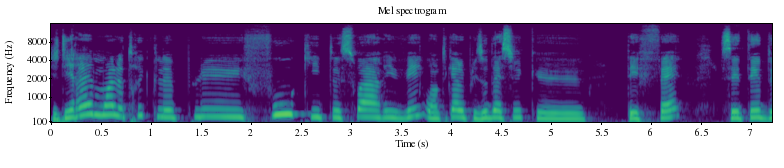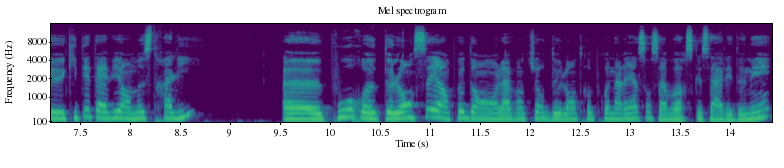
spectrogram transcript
Je dirais, moi, le truc le plus fou qui te soit arrivé, ou en tout cas le plus audacieux que t'aies fait, c'était de quitter ta vie en Australie euh, pour te lancer un peu dans l'aventure de l'entrepreneuriat sans savoir ce que ça allait donner.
